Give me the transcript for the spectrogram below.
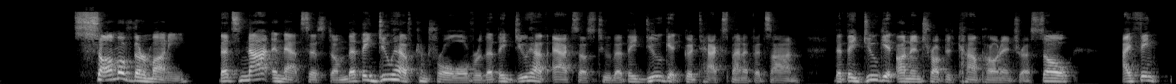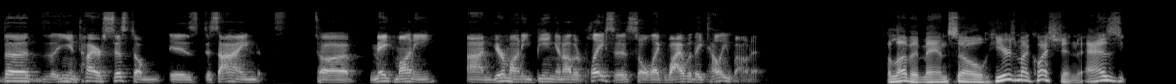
some of their money that's not in that system that they do have control over, that they do have access to, that they do get good tax benefits on, that they do get uninterrupted compound interest. So I think the the entire system is designed to make money on your money being in other places. So like why would they tell you about it? I love it, man. So here's my question. As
